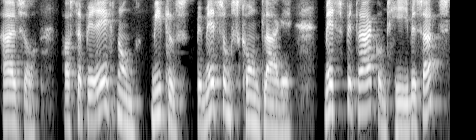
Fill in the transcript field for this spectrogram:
Also aus der Berechnung mittels Bemessungsgrundlage Messbetrag und Hebesatz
